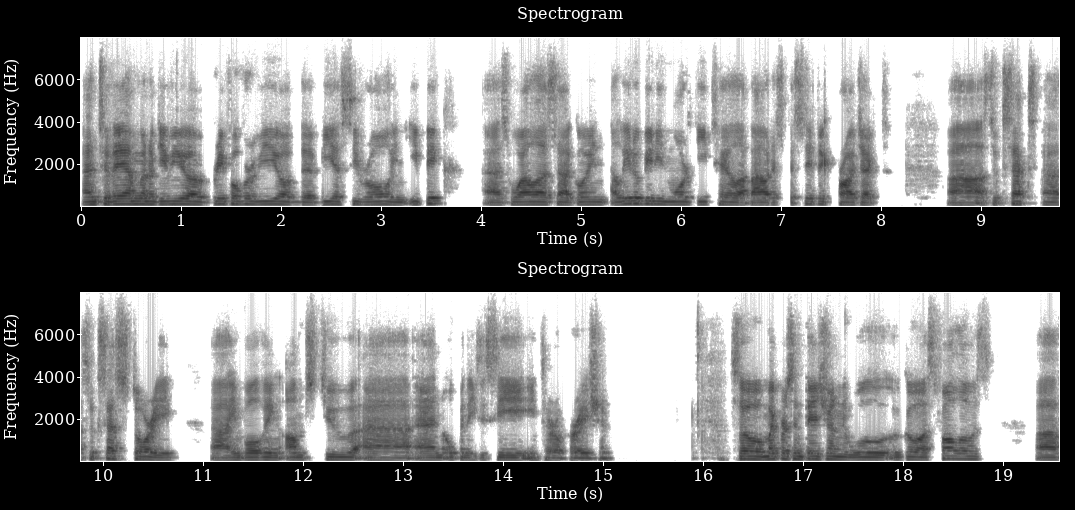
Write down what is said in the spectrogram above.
And today I'm going to give you a brief overview of the BSC role in EPEEC, as well as uh, going a little bit in more detail about a specific project, a success, success story involving OmpSs-2 and OpenACC interoperation. So my presentation will go as follows. Uh,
